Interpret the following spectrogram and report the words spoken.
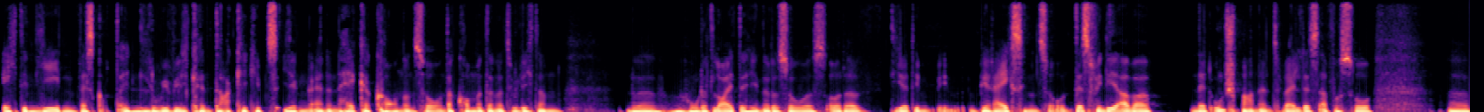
echt in jedem, weiß Gott, in Louisville, Kentucky gibt es irgendeinen Hacker-Con und so. Und da kommen dann natürlich dann nur 100 Leute hin oder sowas oder die halt im, im Bereich sind und so. Und das finde ich aber nicht unspannend, weil das einfach so äh,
